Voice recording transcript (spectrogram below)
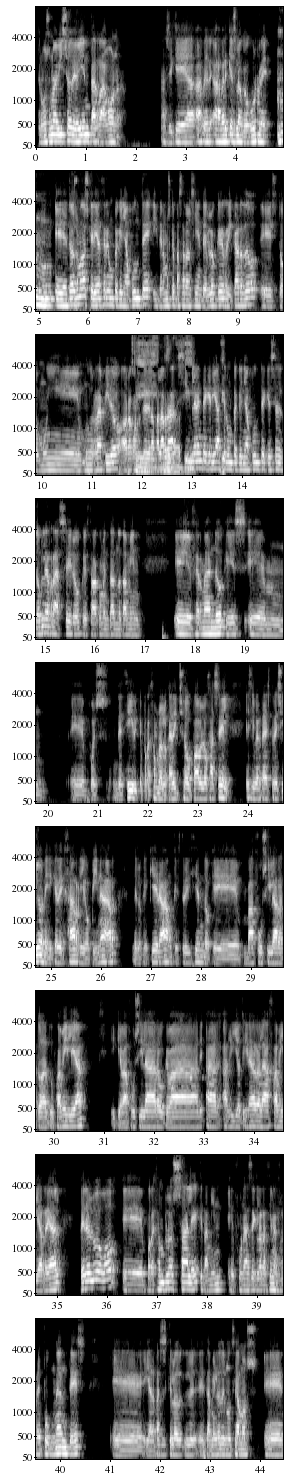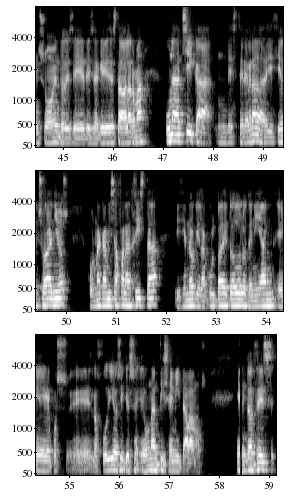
Tenemos un aviso de hoy en Tarragona. Así que a, ver, a ver qué es lo que ocurre. Eh, de todos modos, quería hacer un pequeño apunte y tenemos que pasar al siguiente bloque. Ricardo, esto muy, muy rápido. Ahora cuando te dé la palabra, simplemente quería hacer un pequeño apunte que es el doble rasero que estaba comentando también eh, Fernando, que es em, eh, pues decir que, por ejemplo, lo que ha dicho Pablo Hasél es libertad de expresión y hay que dejarle opinar de lo que quiera, aunque esté diciendo que va a fusilar a toda tu familia y que va a fusilar o que va a, guillotinar a la familia real. Pero luego, eh, por ejemplo, sale, que también eh, fue unas declaraciones repugnantes, eh, y además es que lo, también lo denunciamos en su momento desde, desde aquí, desde estado de alarma, una chica descerebrada de 18 años con una camisa falangista diciendo que la culpa de todo lo tenían pues los judíos y que es un antisemita, vamos. Entonces,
